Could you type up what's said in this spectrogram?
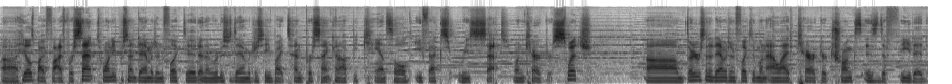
Uh, heals by 5%, 20% damage inflicted, and then reduces damage received by 10%. Cannot be canceled. Effects reset when characters switch. 30% um, of damage inflicted when allied character Trunks is defeated.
